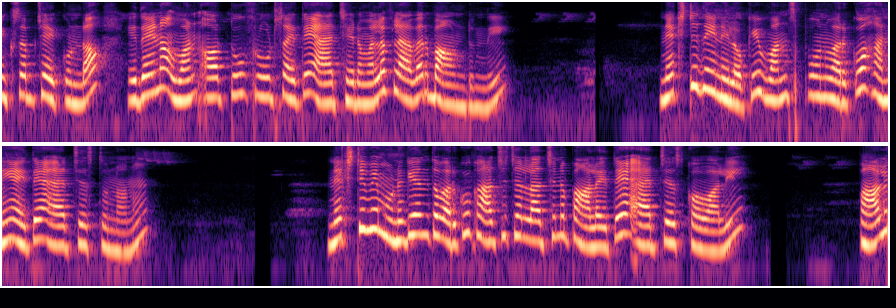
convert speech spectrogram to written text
మిక్సప్ చేయకుండా ఏదైనా వన్ ఆర్ టూ ఫ్రూట్స్ అయితే యాడ్ చేయడం వల్ల ఫ్లేవర్ బాగుంటుంది. నెక్స్ట్ దీనిలోకి వన్ స్పూన్ వరకు హనీ అయితే యాడ్ చేస్తున్నాను. నెక్స్ట్ ఇవి మునిగేంత వరకు కాచి చల్లార్చిన పాలైతే యాడ్ చేసుకోవాలి. పాలు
